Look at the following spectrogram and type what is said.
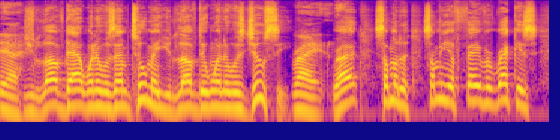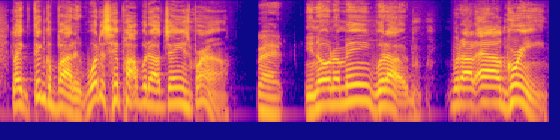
Yeah. You loved that when it was M2 You loved it when it was Juicy. Right. Right? Some of the some of your favorite records, like think about it. What is hip hop without James Brown? Right. You know what I mean? Without without Al Green.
